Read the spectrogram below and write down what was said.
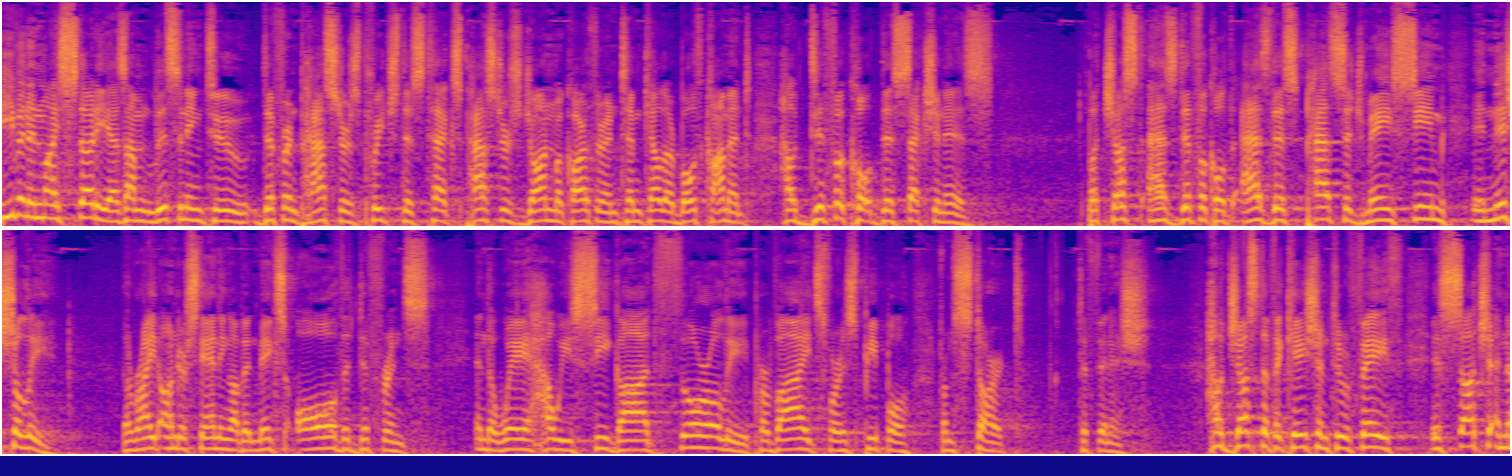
Even in my study, as I'm listening to different pastors preach this text, pastors John MacArthur and Tim Keller both comment how difficult this section is. But just as difficult as this passage may seem initially, the right understanding of it makes all the difference in the way how we see God thoroughly provides for his people from start to finish. How justification through faith is such an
